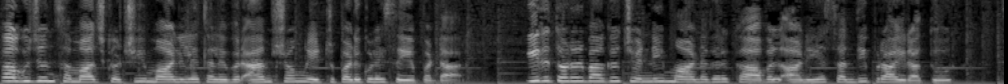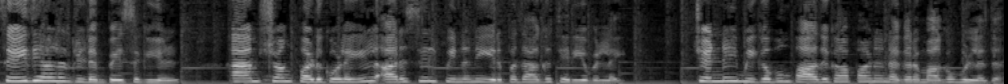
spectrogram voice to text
பகுஜன் சமாஜ் கட்சி மாநில தலைவர் ஆம்ஸ்ட்ராங் நேற்று படுகொலை செய்யப்பட்டார். இது தொடர்பாக சென்னை மாநகர காவல் ஆணையர் சந்தீப் ராய் ராத்தூர் செய்தியாளர்களிடம் பேசுகையில் ஆம்ஸ்ட்ராங் படுகொலையில் அரசியல் பின்னணி இருப்பதாக தெரியவில்லை. சென்னை மிகவும் பாதுகாப்பான நகரமாக உள்ளது.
